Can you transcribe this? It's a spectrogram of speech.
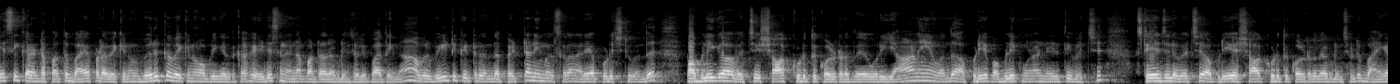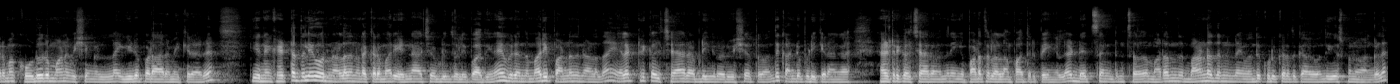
ஏசி கரண்ட்டை பார்த்து பயப்பட வைக்கணும் வெறுக்க வைக்கணும் அப்படிங்கிறதுக்காக எடிசன் என்ன பண்ணுறாரு அப்படின்னு சொல்லி பார்த்தீங்கன்னா அவர் வீட்டுக்கிட்ட இருந்த பெட் அனிமல்ஸ் எல்லாம் நிறையா பிடிச்சிட்டு வந்து பப்ளிக்காக வச்சு ஷாக் கொடுத்து கொள்வது ஒரு யானையை வந்து அப்படியே பப்ளிக் முன்னாடி நிறுத்தி வச்சு ஸ்டேஜில் வச்சு அப்படியே ஷாக் கொடுத்து கொள்வது அப்படின்னு சொல்லிட்டு பயங்கரமாக கொடூரமான விஷயங்கள்லாம் ஈடுபட ஆரம்பிக்கிறாரு. எனக்கு கெட்டத்துலேயே ஒரு நல்லது நடக்கிற மாதிரி என்னாச்சு அப்படின்னு சொல்லி பார்த்தீங்கன்னா இவர் இந்த மாதிரி பண்ணதுனால தான் எலக்ட்ரிக்கல் சேர் அப்படிங்கிற ஒரு விஷயத்தை வந்து கண்டுபிடிக்கிறாங்க. எலக்ட்ரிக்கல் சேர் வந்து நீங்கள் படத்துலலாம் பார்த்துருப்பீங்களா டெத் சென்டென்ஸ் அதாவது மரண மரண தண்டனை வந்து கொடுக்கறதுக்காக வந்து யூஸ் பண்ணுவாங்கல்ல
